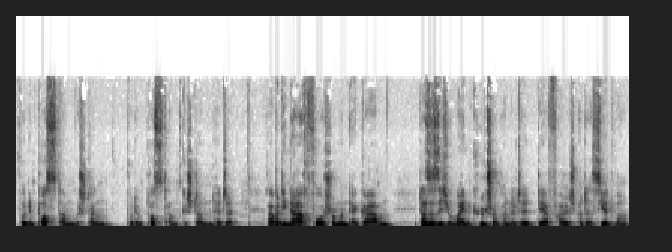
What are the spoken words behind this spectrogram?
vor dem Postamt, gestanden, vor dem Postamt gestanden hätte, aber die Nachforschungen ergaben, dass es sich um einen Kühlschrank handelte, der falsch adressiert war.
